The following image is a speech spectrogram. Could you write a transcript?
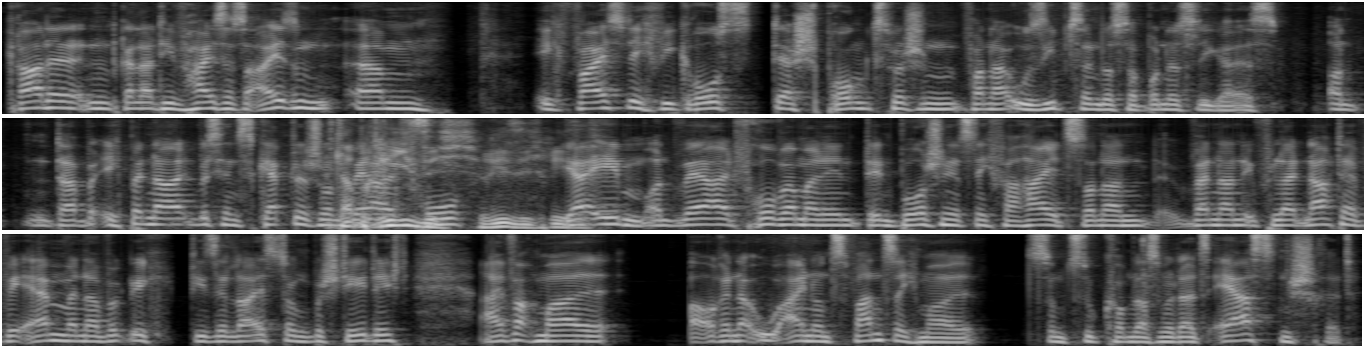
gerade ein relativ heißes Eisen. Ähm, ich weiß nicht, wie groß der Sprung zwischen von der U17 bis zur Bundesliga ist. Und da, ich bin da halt ein bisschen skeptisch und wäre halt riesig, froh. riesig, riesig. Ja, eben. Und wäre halt froh, wenn man den, den Burschen jetzt nicht verheizt, sondern wenn dann vielleicht nach der WM, wenn er wirklich diese Leistung bestätigt, einfach mal auch in der U21 mal zum Zug kommen lassen wird als ersten Schritt.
